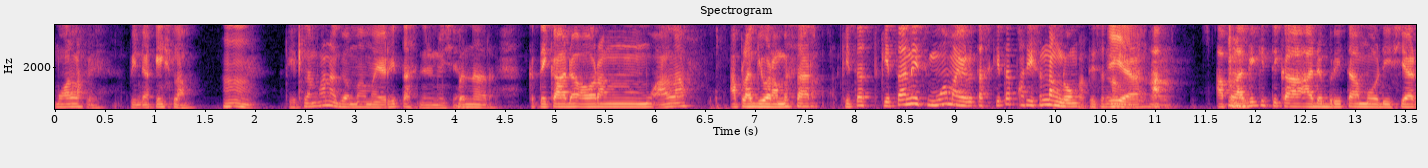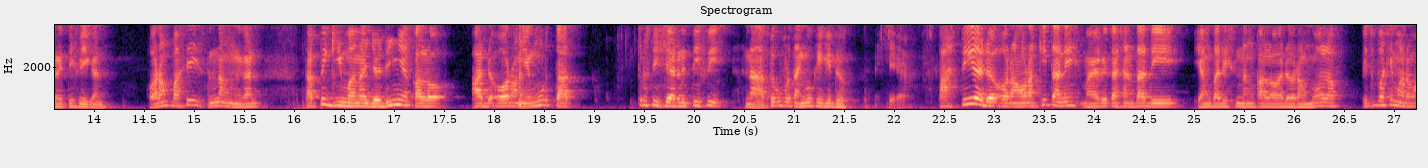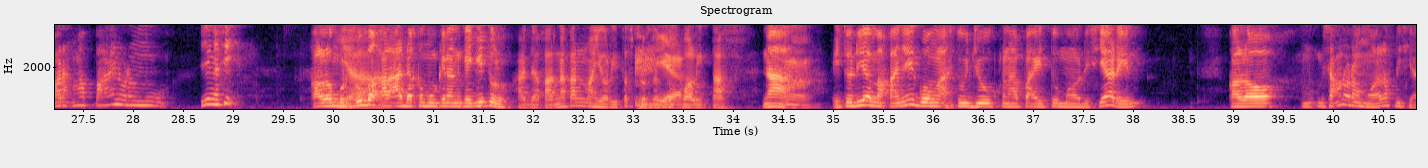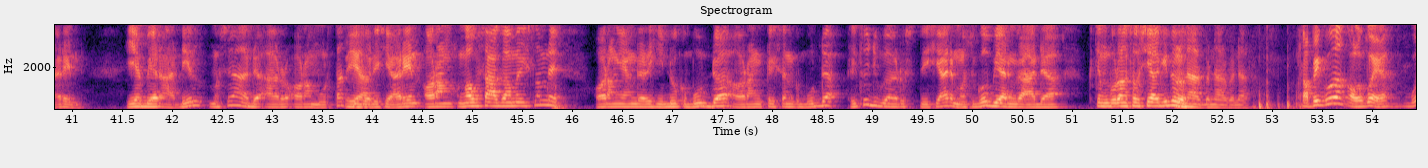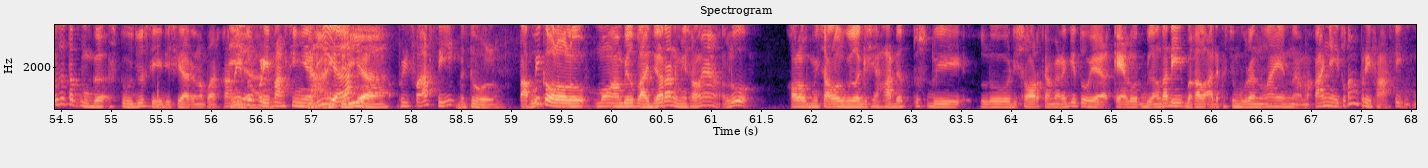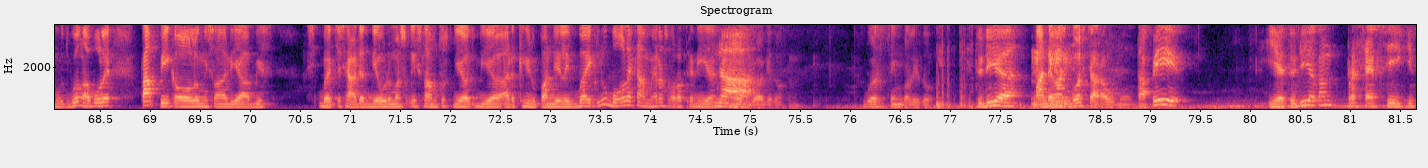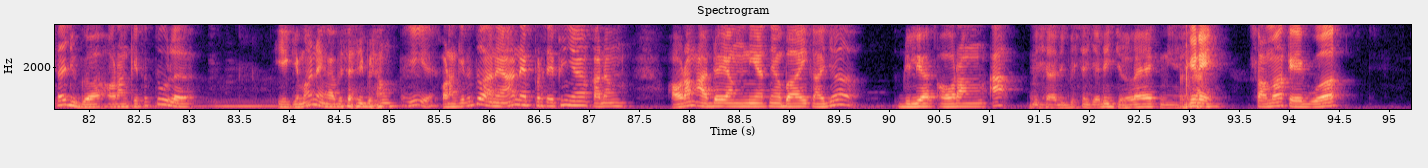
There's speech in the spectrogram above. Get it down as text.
mualaf ya, pindah ke Islam. hmm, Islam kan agama mayoritas di Indonesia. benar Ketika ada orang mualaf, apalagi orang besar, kita kita nih semua mayoritas kita pasti senang dong. pasti senang Iya. A- apalagi ketika ada berita mau di share di TV kan. Orang pasti senang kan? Tapi gimana jadinya kalau ada orang yang murtad terus di share di TV nah itu pertanyaan gue kayak gitu. Iya. pasti ada orang-orang kita nih mayoritas yang tadi yang tadi senang kalau ada orang mualaf itu pasti marah-marah ngapain orang mau iya gak sih? Kalau menurut gue Iya. bakal ada kemungkinan kayak gitu loh. Ada karena kan mayoritas belum tentu Iya. kualitas. Nah Nah, itu dia makanya gue nggak setuju kenapa itu mau disiarin kalau misalkan orang mualaf disiarin ya biar adil maksudnya ada orang murtad Iya. juga disiarin orang nggak usah agama Islam deh orang yang dari Hindu ke Buddha orang Kristen ke Buddha itu juga harus disiarin maksud gue biar nggak ada kecemburuan sosial gitu loh benar benar benar Tapi gue kalau gue ya, gue tetap nggak setuju sih disiarin apa karena Iya. itu privasinya Nah, dia. itu dia Privasi. betul Tapi kalau lu mau ngambil pelajaran misalnya lu kalau misal lu lagi syahadat terus di lu disorot kamera gitu ya kayak lu bilang tadi bakal ada kecemburuan lain. Nah, makanya itu kan privasi. Menurut gua nggak boleh. Tapi kalau lu misalnya dia habis baca syahadat dia udah masuk Islam terus dia dia ada kehidupan dia lebih baik, lu boleh kamera sorot ke dia. Nah. gua gitu. Gua sesimpel itu. itu dia Pandangan gua secara umum. tapi ya itu dia kan persepsi kita juga orang kita tuh lah ya gimana ya nggak bisa dibilang Iya. orang kita tuh aneh-aneh persepsinya kadang orang ada yang niatnya baik aja dilihat orang A bisa bisa jadi jelek nih ya kan? Gini, sama kayak gua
